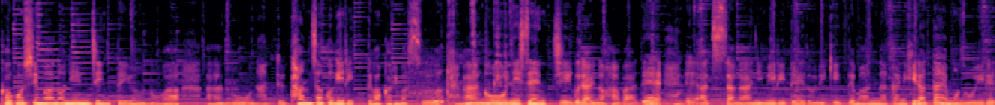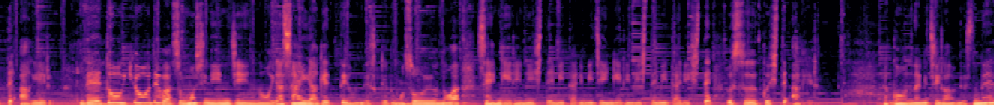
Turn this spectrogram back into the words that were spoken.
鹿児島の人参っていうのはあのなんていう短冊切りってわかります？あの2センチぐらいの幅で、はい、えー、厚さが2ミリ程度に切って真ん中に平たいものを入れて揚げる。で東京ではもし人参の野菜揚げっていうんですけども、うん、そういうのは千切りにしてみたりみじん切りにしてみたりして薄くして揚げる。こんなに違うんですね。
